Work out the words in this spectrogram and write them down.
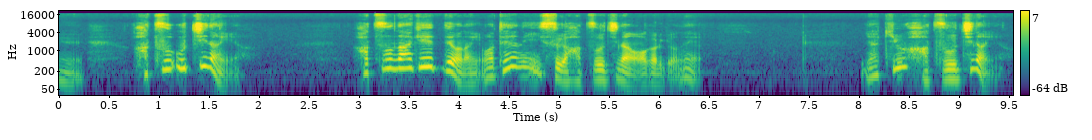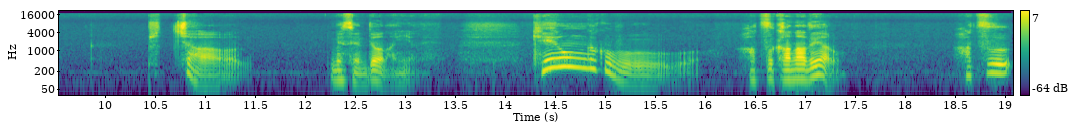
えー初打ちなんや。初投げではない、まあ、テニスが初打ちなんはわかるけどね。野球初打ちなんや。ピッチャー目線ではないんやね。軽音楽部初奏でやろ。初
